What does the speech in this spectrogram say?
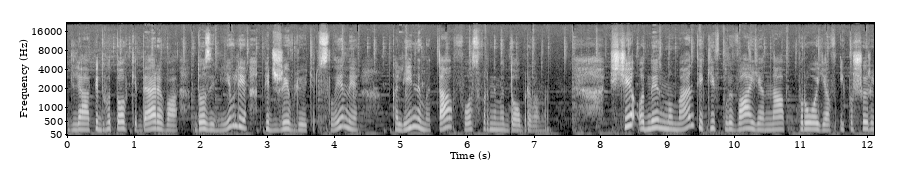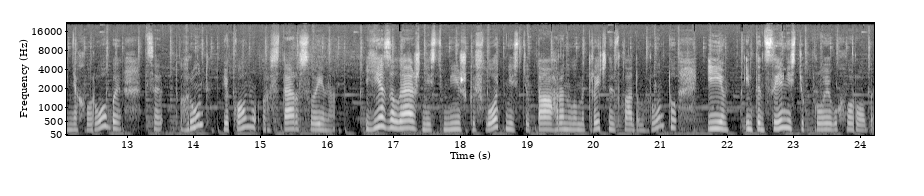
для підготовки дерева до зимівлі підживлюють рослини калійними та фосфорними добривами. Ще один момент, який впливає на прояв і поширення хвороби, це ґрунт, в якому росте рослина. Є залежність між кислотністю та гранулометричним складом ґрунту і інтенсивністю прояву хвороби.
